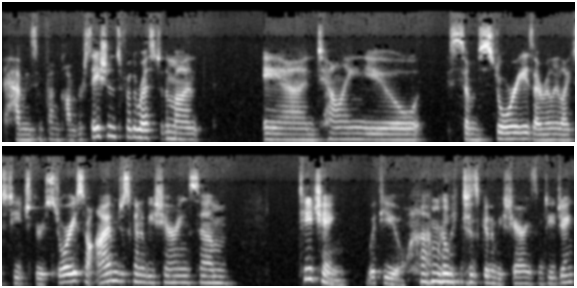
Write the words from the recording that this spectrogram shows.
having some fun conversations for the rest of the month and telling you some stories. I really like to teach through stories. So I'm just going to be sharing some teaching with you. I'm really just going to be sharing some teaching.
